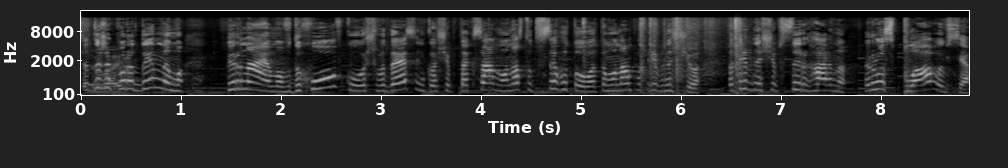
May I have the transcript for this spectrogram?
Це дуже Давай. по-родинному. Пірнаємо в духовку швидесенько, щоб так само у нас тут все готово. Тому нам потрібно що? Потрібно, щоб сир гарно розплавився,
